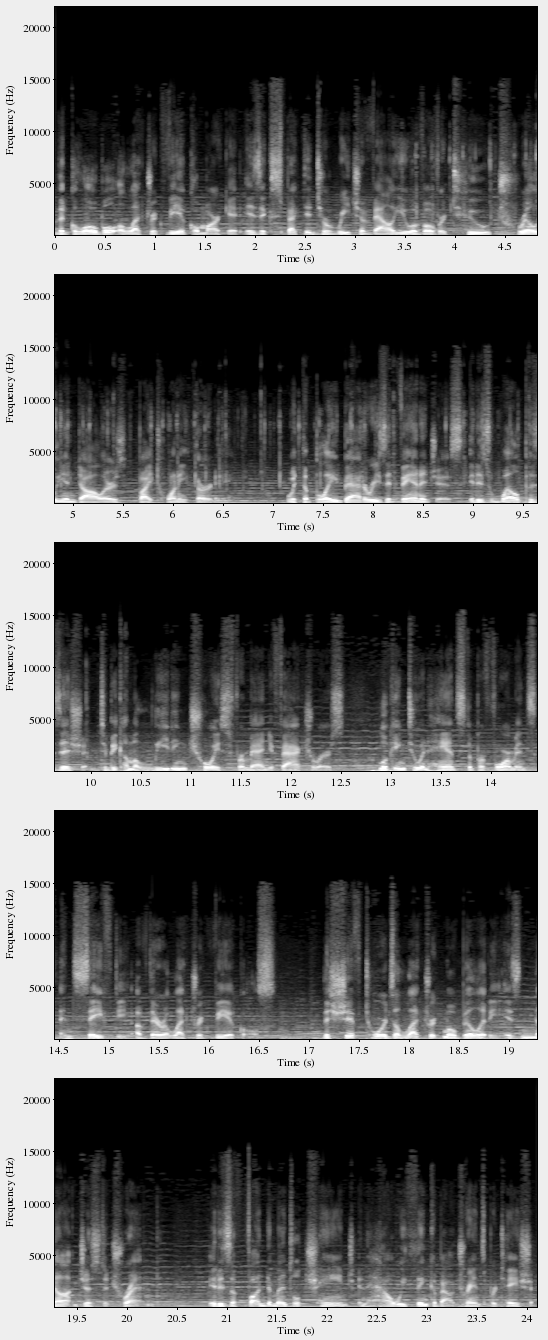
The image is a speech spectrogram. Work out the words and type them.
the global electric vehicle market is expected to reach a value of over $2 trillion by 2030. With the Blade battery's advantages, it is well positioned to become a leading choice for manufacturers looking to enhance the performance and safety of their electric vehicles. The shift towards electric mobility is not just a trend, it is a fundamental change in how we think about transportation.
